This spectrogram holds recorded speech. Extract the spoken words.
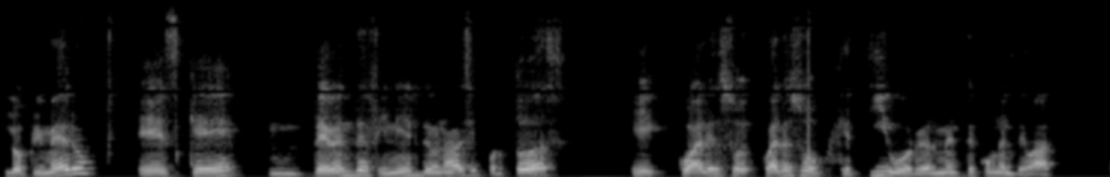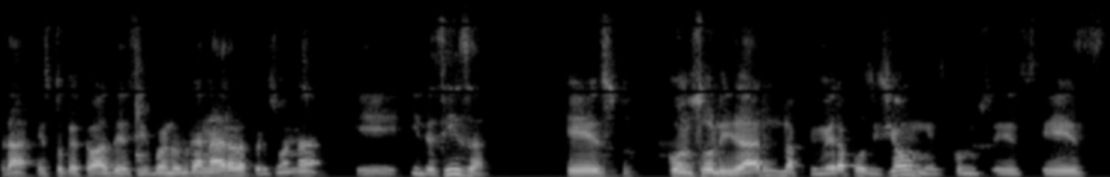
lo primero es que deben definir de una vez y por todas eh, cuál, es, cuál es su objetivo realmente con el debate. ¿verdad? Esto que acabas de decir, bueno, es ganar a la persona eh, indecisa, es consolidar la primera posición, es, es,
